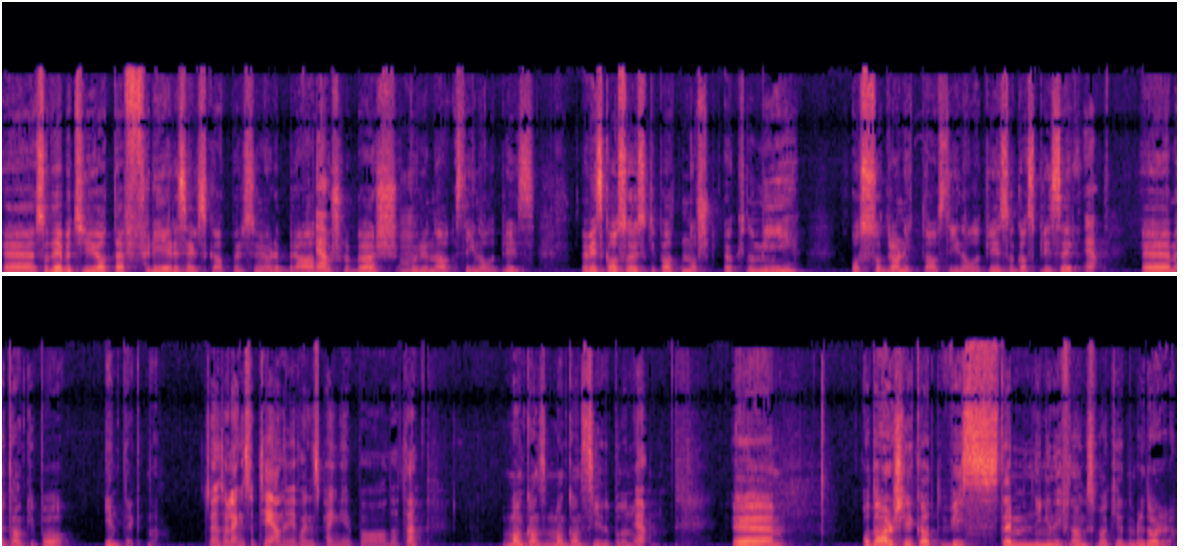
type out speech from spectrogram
Eh, så det betyr jo at det er flere selskaper som gjør det bra Ja. på Oslo Børs pga. stigende oljepris. Men vi skal også huske på at norsk økonomi også drar nytte av stigende oljepris og gasspriser Ja. eh, med tanke på inntektene. Så enn så lenge så tjener vi faktisk penger på dette. Man kan, man kan si det på den Ja. måten. Eh, og da er det slik at hvis stemningen i finansmarkedene blir dårligere,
